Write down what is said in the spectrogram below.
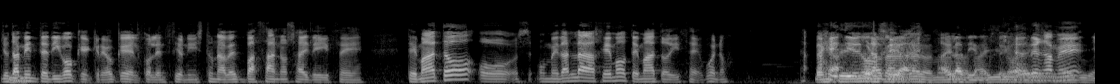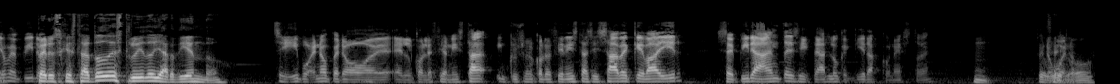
Yo también te digo que creo que el coleccionista una vez va a Thanos ahí y le dice, ¿te mato o, o me das la gema o te mato? Dice, bueno, ahí Sí, tienes no, la sí, claro, gema. claro, no, ahí la no, tienes, ahí no Déjame, yo me piro. Pero es que está todo destruido y ardiendo. Sí, bueno, pero eh, el coleccionista, incluso el coleccionista, si sabe que va a ir, se pira antes y te haz lo que quieras con esto, ¿eh? Hmm. Seguro, bueno.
